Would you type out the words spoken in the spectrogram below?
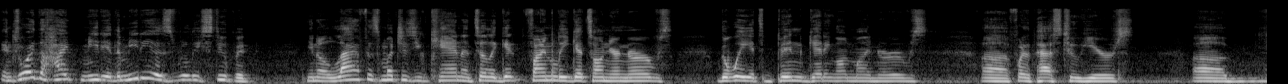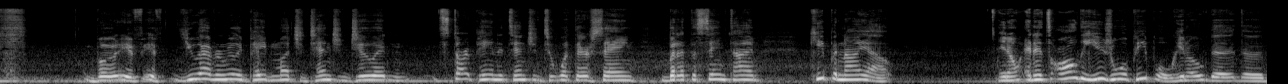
enjoy the hype media. The media is really stupid. You know, laugh as much as you can until it get finally gets on your nerves, the way it's been getting on my nerves uh, for the past two years. Uh, but if if you haven't really paid much attention to it, start paying attention to what they're saying, but at the same time, keep an eye out. You know, and it's all the usual people. You know, the the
